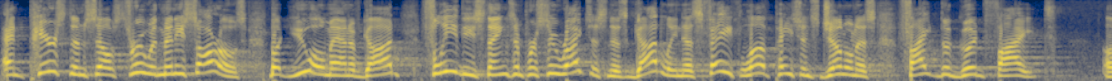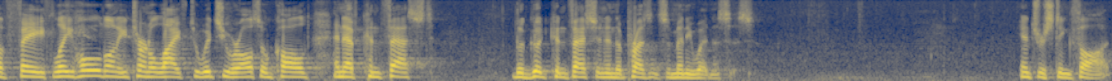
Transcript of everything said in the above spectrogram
and pierced themselves through with many sorrows. But you, O man of God, flee these things and pursue righteousness, godliness, faith, love, patience, gentleness. Fight the good fight of faith. Lay hold on eternal life, to which you were also called and have confessed the good confession in the presence of many witnesses. Interesting thought.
